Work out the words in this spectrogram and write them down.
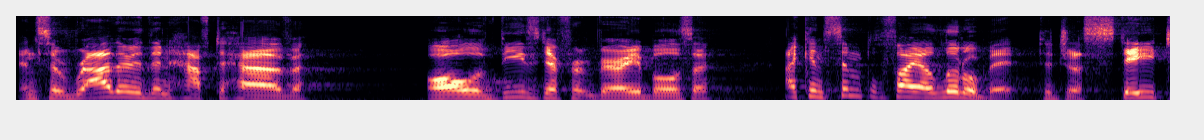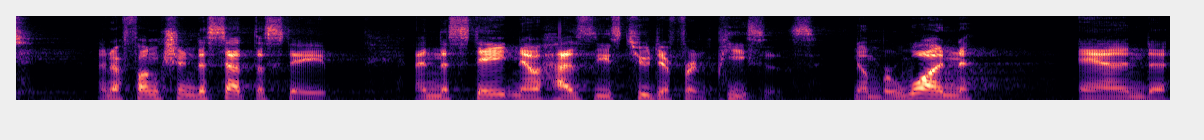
And so rather than have to have all of these different variables, uh, I can simplify a little bit to just state and a function to set the state. And the state now has these two different pieces, number 1 and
